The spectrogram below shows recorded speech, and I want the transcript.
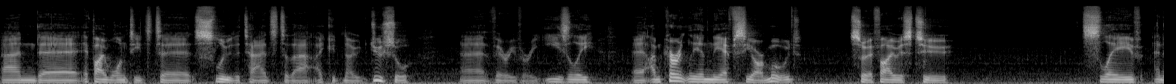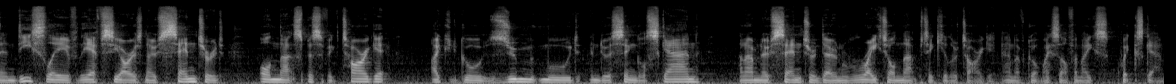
And uh, if I wanted to slew the TADS to that, I could now do so uh, very, very easily. Uh, I'm currently in the FCR mode, so if I was to slave, and then deslave, the FCR is now centered on that specific target. I could go zoom mode and do a single scan, and I'm now centered down right on that particular target, and I've got myself a nice quick scan.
